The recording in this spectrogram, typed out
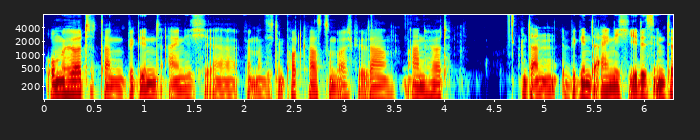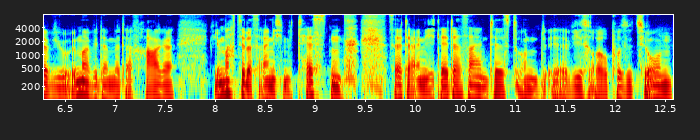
umhört, dann beginnt eigentlich, äh, wenn man sich den Podcast zum Beispiel da anhört, dann beginnt eigentlich jedes Interview immer wieder mit der Frage, wie macht ihr das eigentlich mit Testen? Seid ihr eigentlich Data Scientist und äh, wie ist eure Position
